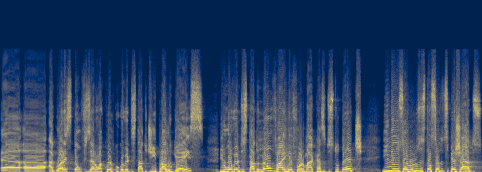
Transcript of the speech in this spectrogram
é, é, agora estão, fizeram um acordo com o governo do estado de ir para aluguéis e o governo do estado não vai reformar a casa do estudante e os alunos estão sendo despejados.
